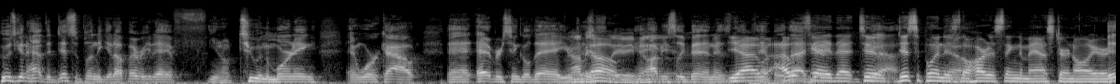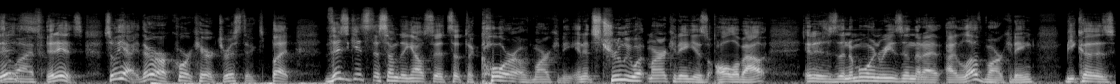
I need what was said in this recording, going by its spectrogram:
who's gonna have the discipline to get up every day f- you know two in the morning and work out and every single day you're obviously, just, Obviously, you know, obviously ben is the yeah example i of would that say here. that too Yeah. discipline is You the hardest thing to master in all areas It of is. life It is. So yeah, there are core characteristics, but this gets to something else that's at the core of marketing, and it's truly what marketing is all about. And it is the number one reason that I, I love marketing because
